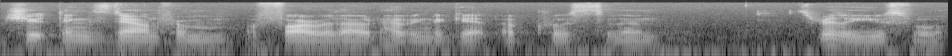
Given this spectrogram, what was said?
shoot things down from afar without having to get up close to them. It's really useful.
